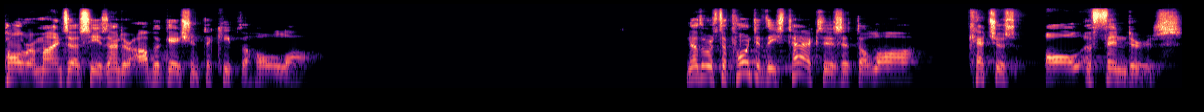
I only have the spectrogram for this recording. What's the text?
Paul reminds us he is under obligation to keep the whole law. In other words, the point of these texts is that the law catches all offenders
